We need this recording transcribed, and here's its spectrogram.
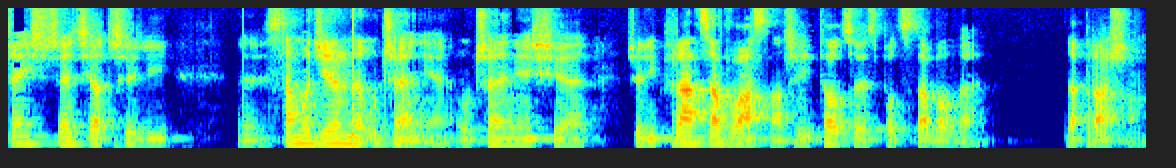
część trzecia, czyli y, samodzielne uczenie. Uczenie się, czyli praca własna, czyli to, co jest podstawowe. Zapraszam.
